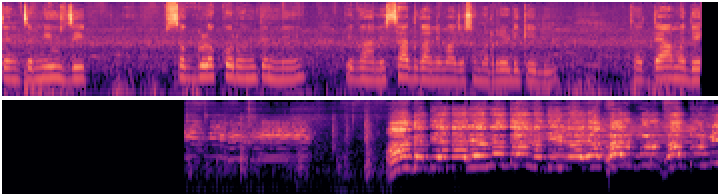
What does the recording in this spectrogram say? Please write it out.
त्यांचं म्युझिक सगळं करून त्यांनी ते गाणी सात गाणी माझ्यासमोर रेडी केली. तर त्यामध्ये भरपूर खातो मी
